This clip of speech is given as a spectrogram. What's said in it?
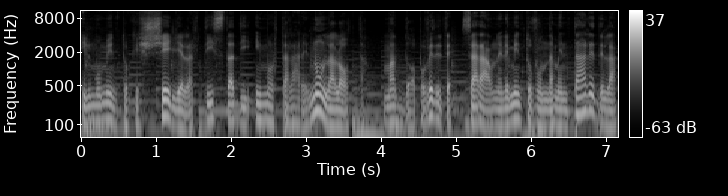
il momento che sceglie l'artista di immortalare, non la lotta ma dopo. Vedete, sarà un elemento fondamentale della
